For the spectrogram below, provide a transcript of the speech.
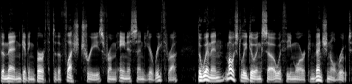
the men giving birth to the flesh trees from anus and urethra, the women mostly doing so with the more conventional route.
